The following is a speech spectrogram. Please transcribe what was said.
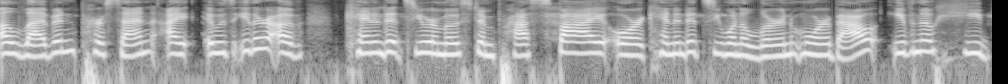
11%. I it was either of candidates you were most impressed by or candidates you want to learn more about, even though he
